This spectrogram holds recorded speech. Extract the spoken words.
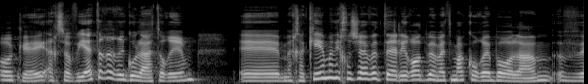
אוקיי, עכשיו, יתר הרגולטורים אה, מחכים, אני חושבת, אה, לראות באמת מה קורה בעולם, ו...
